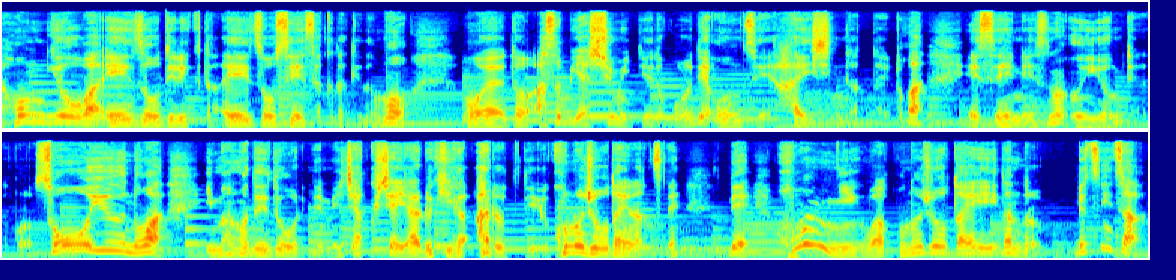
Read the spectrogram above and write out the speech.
ー、本業は映像ディレクター、映像制作だけども、えーと、遊びや趣味っていうところで音声配信だったりとか、SNS の運用みたいなところ、そういうのは今まで通りでめちゃくちゃやる気があるっていう、この状態なんですね。で、本人はこの状態、なんだろう、別にさ、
